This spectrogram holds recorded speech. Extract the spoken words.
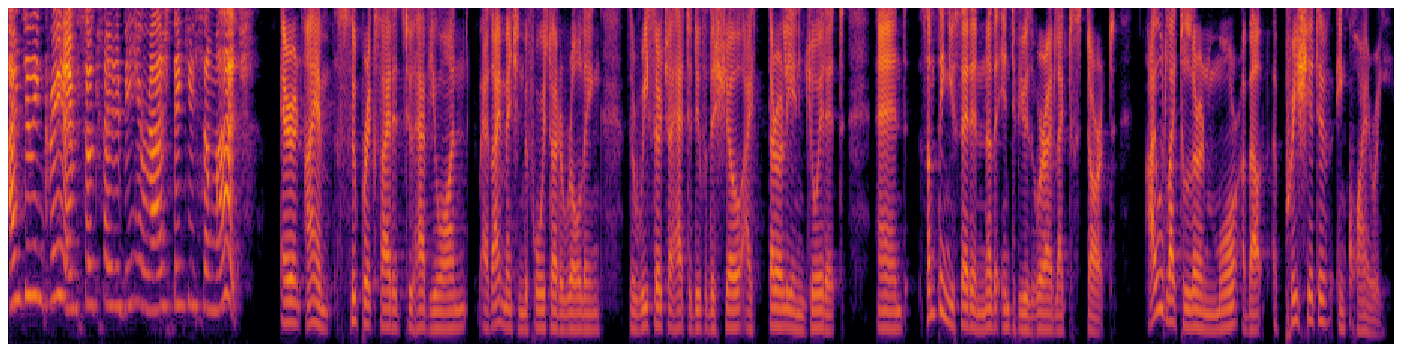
I'm doing great. I'm so excited to be here, Raj. Thank you so much. Erin, I am super excited to have you on. As I mentioned before we started rolling, the research I had to do for this show, I thoroughly enjoyed it. And something you said in another interview is where I'd like to start. I would like to learn more about appreciative inquiry.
